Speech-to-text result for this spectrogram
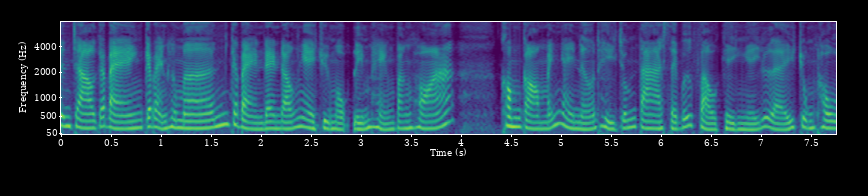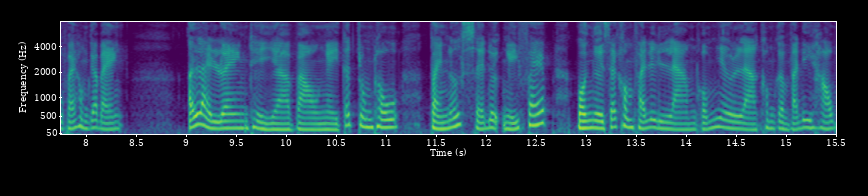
Xin chào các bạn, các bạn thân mến, các bạn đang đón nghe chuyên mục điểm hẹn văn hóa. Không còn mấy ngày nữa thì chúng ta sẽ bước vào kỳ nghỉ lễ Trung Thu phải không các bạn? Ở Đài Loan thì à, vào ngày Tết Trung Thu, toàn nước sẽ được nghỉ phép, mọi người sẽ không phải đi làm cũng như là không cần phải đi học.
